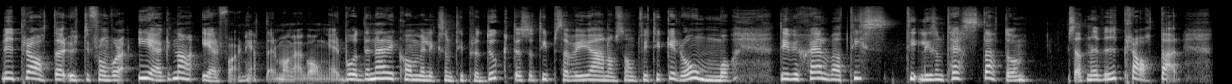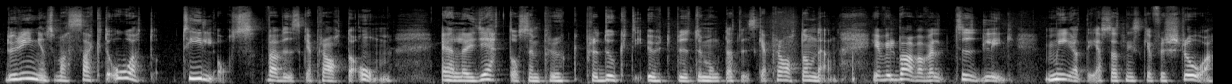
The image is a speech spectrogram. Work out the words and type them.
Vi pratar utifrån våra egna erfarenheter många gånger. Både när det kommer liksom till produkter så tipsar vi gärna om sånt vi tycker om och det vi själva har tis, liksom testat. Och, så att när vi pratar, då är det ingen som har sagt åt till oss vad vi ska prata om. Eller gett oss en pro- produkt i utbyte mot att vi ska prata om den. Jag vill bara vara väldigt tydlig med det så att ni ska förstå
